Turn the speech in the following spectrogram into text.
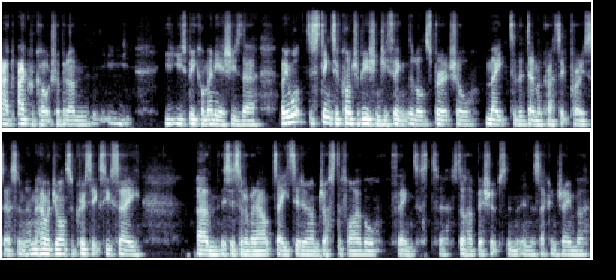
ag- agriculture, but um, you, you, speak on many issues there. I mean, what distinctive contribution do you think the Lord Spiritual make to the democratic process? And, and how would you answer critics who say um, this is sort of an outdated and unjustifiable thing to, to still have bishops in, in the second chamber?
